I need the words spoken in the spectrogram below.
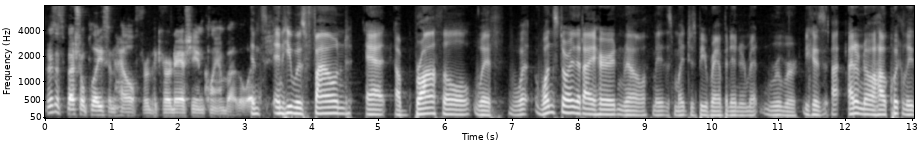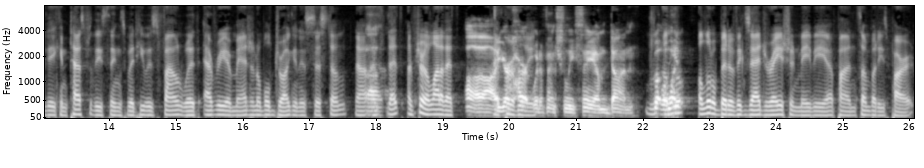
There's a special place in hell for the Kardashian clan, by the way. and and he was found at a brothel with what one story that I heard. No, maybe this might just be rampant internet rumor because I, I don't know how quickly they can test for these things. But he was found with every imaginable drug in his system. Now Uh, that's I'm sure a lot of that. uh, your heart would eventually say, "I'm done." But a, little, a little bit of exaggeration maybe upon somebody's part.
